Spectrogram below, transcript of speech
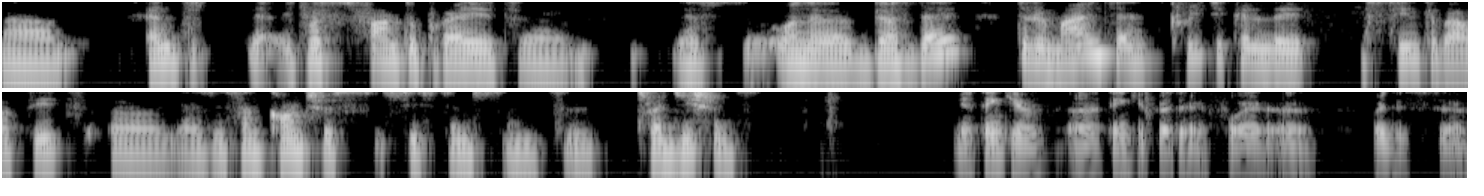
Um, and yeah, it was fun to play it uh, yes, on a birthday to remind and critically think about it uh, as unconscious systems and traditions. Yeah, thank you. thank you, Peter, for for this uh,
